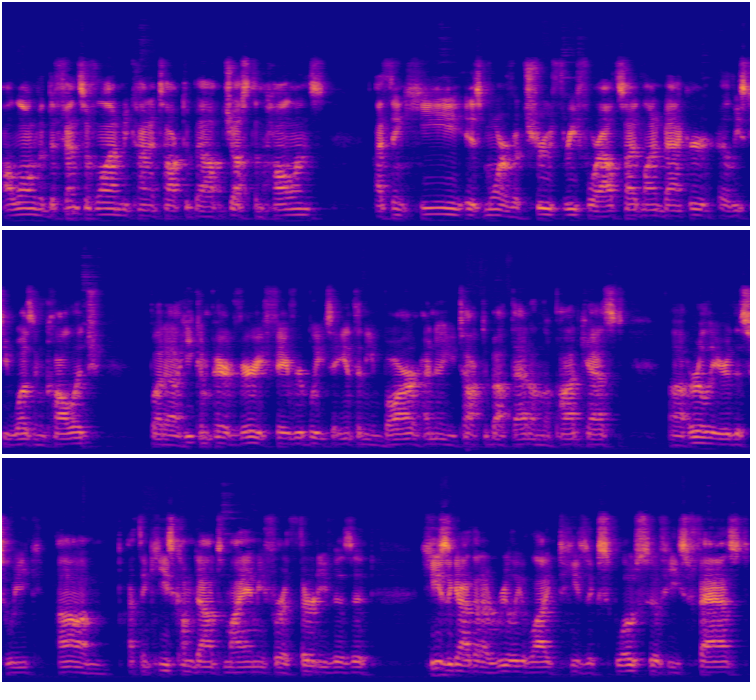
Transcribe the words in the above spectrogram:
along the defensive line, we kind of talked about Justin Hollins. I think he is more of a true 3 4 outside linebacker. At least he was in college. But uh, he compared very favorably to Anthony Barr. I know you talked about that on the podcast uh, earlier this week. Um, I think he's come down to Miami for a 30 visit. He's a guy that I really liked. He's explosive, he's fast.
